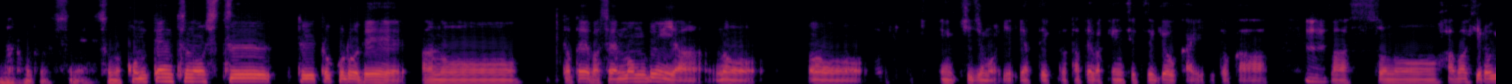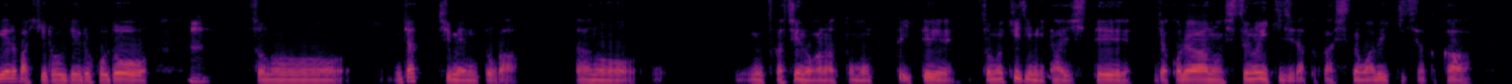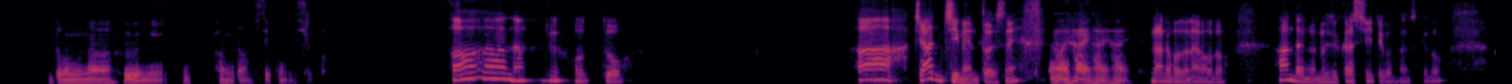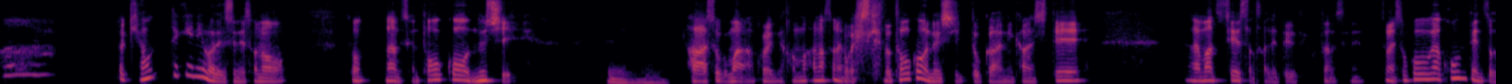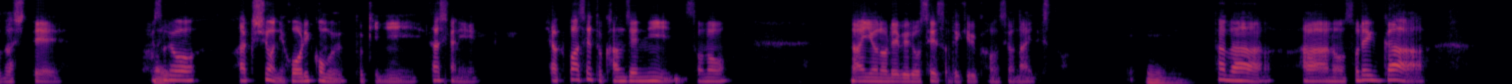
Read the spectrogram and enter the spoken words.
なるほどですね。そのコンテンツの質というところで、あのー例えば専門分野の記事もややっていくと、例えば建設業界とか、うん。まあ、その幅を広げれば広げるほど、うん。その、ジャッジメントが、あの、難しいのかなと思っていて、その記事に対して、じゃあこれはあの質のいい記事だとか、質の悪い記事だとか、どんな風に判断していくんでしょうか？ああ、なるほど。ああ、ジャッジメントですね。はいはいはいはい。なるほど、なるほど。判断が難しいということなんですけど、あー基本的にはですね、その、そなんですかね、投稿主、うんうんああ、そうか、まあ、これ、あんま話さない方がいいですけど、投稿主とかに関して、あまず精査されているということなんですよね。つまり、そこがコンテンツを出して、はい、それをアクションに放り込むときに、確かに100%完全にその内容のレベルを精査できる可能性はないですと。うんただ、あのそれが、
